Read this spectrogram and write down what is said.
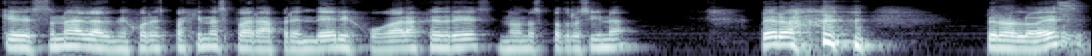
que es una de las mejores páginas para aprender y jugar ajedrez, no nos patrocina, pero, pero lo es.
